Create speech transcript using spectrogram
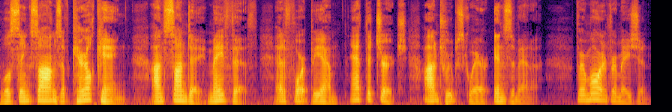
Will sing songs of Carole King on Sunday, May 5th at 4 p.m. at the church on Troup Square in Savannah. For more information,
